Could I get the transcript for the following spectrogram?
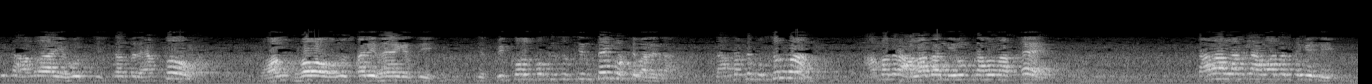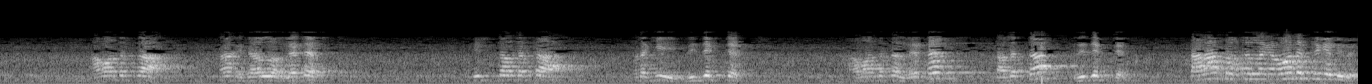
কিন্তু আমরা এহুদ খ্রিস্টানদের এত অন্ধ অনুসারী হয়ে গেছি যে বিকল্প কিছু চিন্তাই করতে পারে না। আমরা যে মুসলমান, আমাদের আলাদা নিয়ম কানুন আছে। তারা লাগলে আমাদের থেকে নিক আমাদেরটা হ্যাঁ এটা হলো লেটেস্ট। খ্রিস্টানদেরটা ওটা কি? রিজেক্টেড। আমাদেরটা লেটেস্ট, তাদেরটা রিজেক্টেড। তারা দরকার লাগে আমাদের থেকে নিবে।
